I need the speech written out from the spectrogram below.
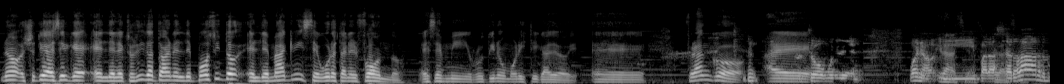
No, yo te iba a decir que el del exorcista estaba en el depósito, el de Macri seguro está en el fondo. Esa es mi rutina humorística de hoy. Eh, Franco, eh, Estuvo muy bien. Bueno, y para gracias. cerrar,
